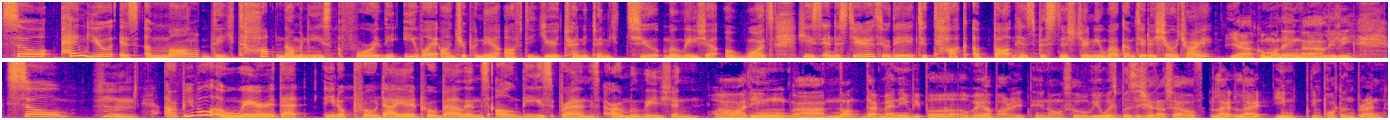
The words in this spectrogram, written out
So, Peng Yu is among the top nominees for the EY Entrepreneur of the Year 2022 Malaysia Awards. He's in the studio today to talk about his business journey. Welcome to the show, Choi. Yeah, good morning, uh, Lily. So, hmm, are people aware that you know, Pro Diet, Pro Balance, all these brands are Malaysian? Well, I think uh, not that many people are aware about it. You know, so we always position ourselves like like in, important brand,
